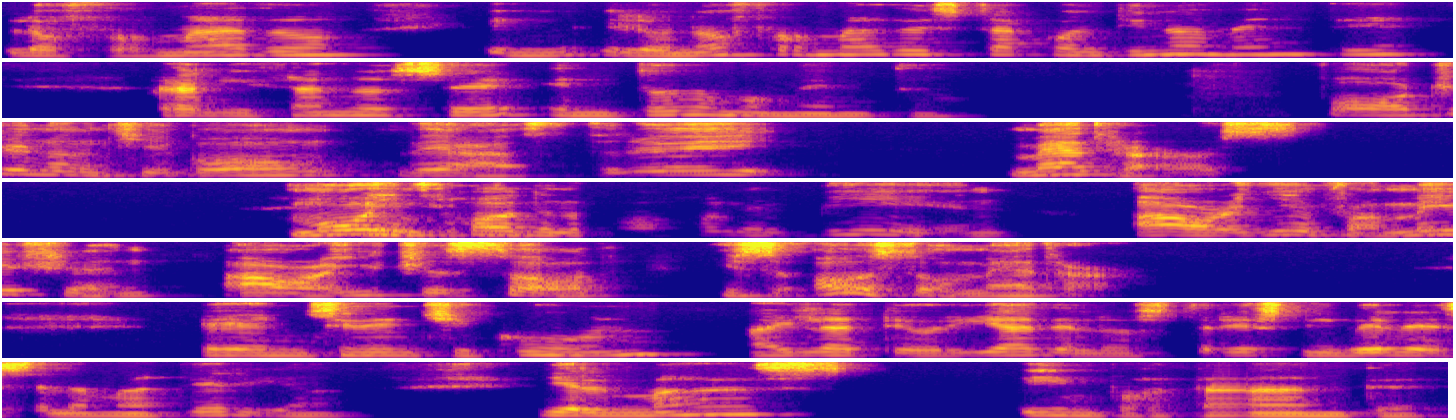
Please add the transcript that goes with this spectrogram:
lo formado y lo no formado está continuamente realizándose en todo momento. For Zhenan Qigong, there are three matters. More important for human being, our information, our each thought is also matter. En Shinen Chikun hay la teoría de los tres niveles de la materia y el más importante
